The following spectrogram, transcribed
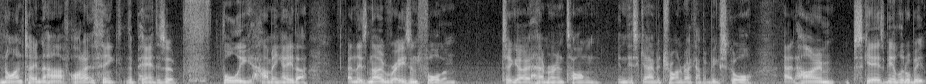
19 and a half. I don't think the Panthers are fully humming either, and there's no reason for them to go hammer and tong in this game to try and rack up a big score. At home scares me a little bit.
